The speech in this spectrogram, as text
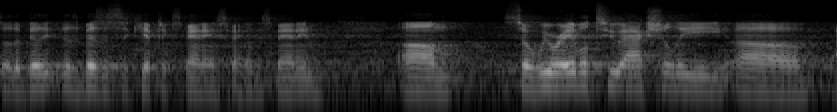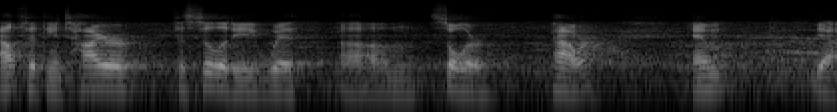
So the, the business kept expanding, expanding, expanding. Um, so we were able to actually uh, outfit the entire facility with um, solar power, and yeah,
